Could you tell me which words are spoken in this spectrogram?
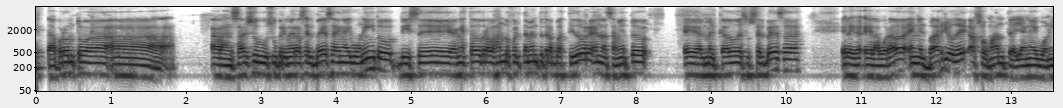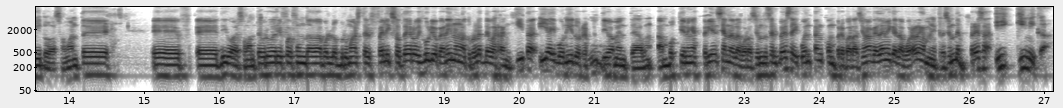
está pronto a, a lanzar su, su, primera cerveza en Ay Bonito. Dice, han estado trabajando fuertemente tras bastidores en lanzamiento eh, al mercado de sus cervezas, elaborada en el barrio de Asomante, allá en Ay Bonito. Asomante, eh, eh, digo, Asomante Brewery fue fundada por los brewmasters Félix Otero y Julio Canino, naturales de Barranquita y Ay Bonito, respectivamente. ambos tienen experiencia en la elaboración de cerveza y cuentan con preparación académica elaboral en administración de empresas y química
